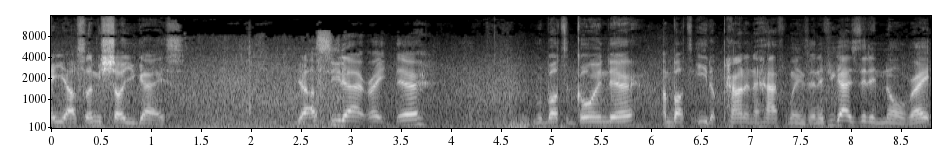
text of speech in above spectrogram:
Hey y'all, so let me show you guys. Y'all see that right there? We're about to go in there. I'm about to eat a pound and a half wings. And if you guys didn't know, right?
